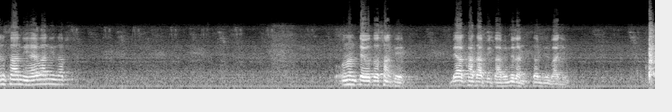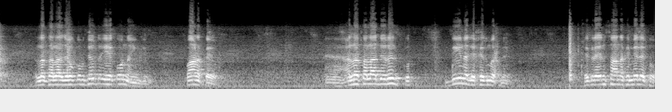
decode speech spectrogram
انساني حيواني نفس انهن چيو ته اسان کي ٻيا کاڌا پيتا به ملن سبزيون ڀاڄيون. الله تالا جو حڪم ٿيو ته اهي ڪونه اينديون پاڻ ڪيو. الله تالا جو رزڪ دين جي خدمت ۾ هڪڙي انسان کي ملي ٿو.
